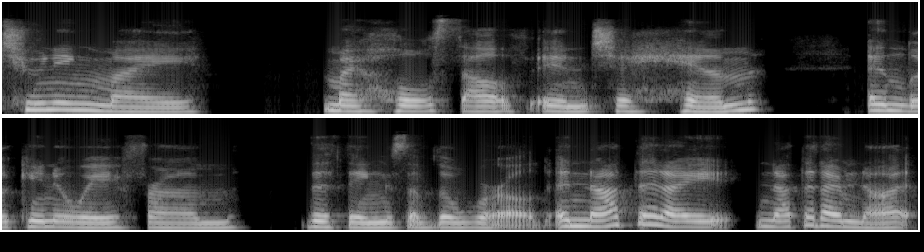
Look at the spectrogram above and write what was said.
tuning my my whole self into him and looking away from the things of the world. And not that i not that i'm not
